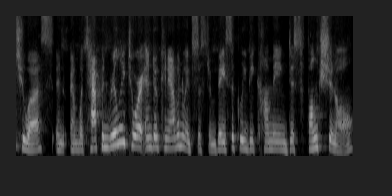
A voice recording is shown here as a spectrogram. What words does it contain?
to us and, and what's happened really to our endocannabinoid system, basically becoming dysfunctional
